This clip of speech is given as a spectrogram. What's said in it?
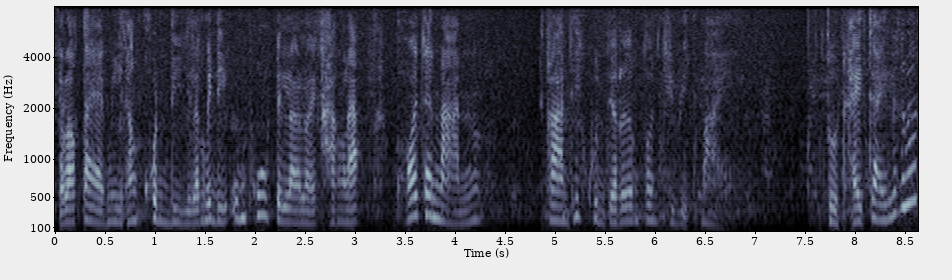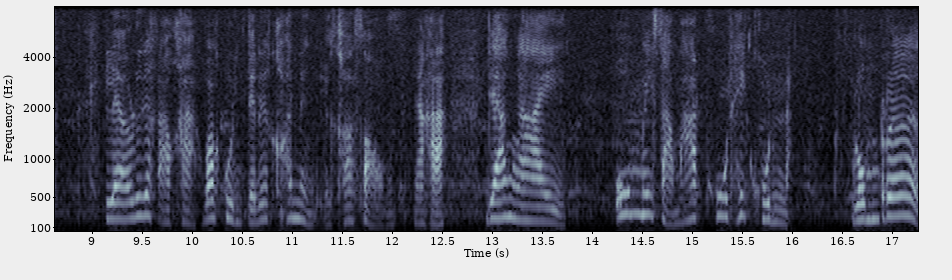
ก็แล้วแต่มีทั้งคนดีและไม่ดีอุ้มพูดเป็นร้อยๆครั้งแล้ว เพราะฉะนั้นการที่คุณจะเริ่มต้นชีวิตใหม่สูดหายใจลึกๆ แล้วเลือกเอาค่ะ ว่าคุณจะเลือกข้อหนึ่งหรือข้อสองนะคะยังไงอุ้มไม่สามารถพูดให้คุณล้มเลิก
